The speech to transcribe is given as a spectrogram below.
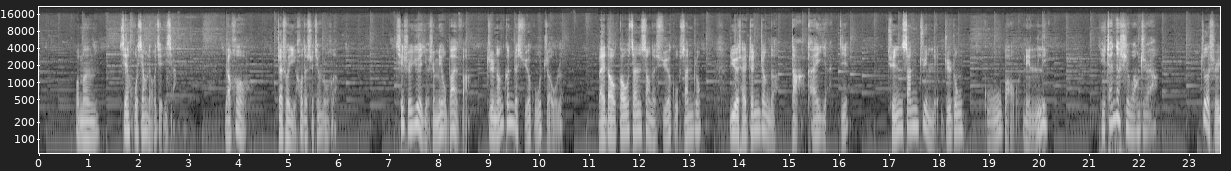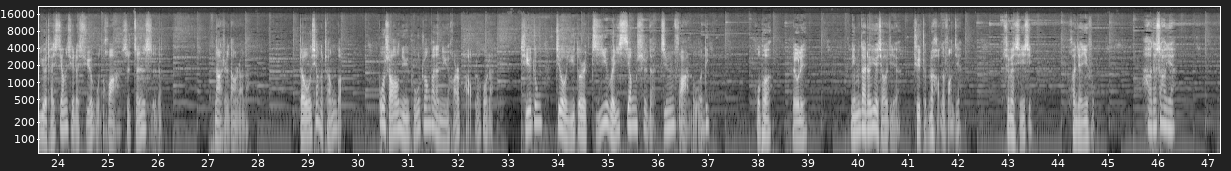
我们。先互相了解一下，然后再说以后的事情如何。其实月也是没有办法，只能跟着雪谷走了。来到高山上的雪谷山庄，月才真正的大开眼界。群山峻岭之中，古堡林立。你真的是王子啊！这时月才相信了雪谷的话是真实的。那是当然了。走向了城堡。不少女仆装扮的女孩跑了过来，其中就有一对极为相似的金发萝莉。琥珀、琉璃，你们带着月小姐去准备好的房间，顺便洗洗，换件衣服。好的，少爷。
